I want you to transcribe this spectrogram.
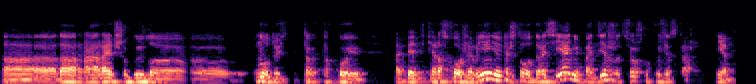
А, да, раньше было, э, ну, то есть так, такой, опять-таки, расхожее мнение, что вот россияне поддержат все, что Путин скажет. Нет,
